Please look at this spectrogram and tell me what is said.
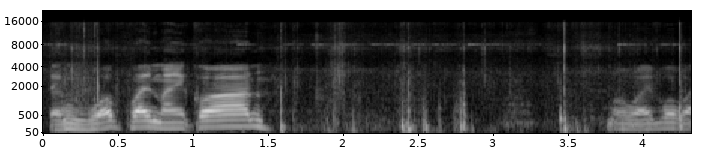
แต่งหัวไฟใหม่ก่อนบ่ไหวบ่ไหว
